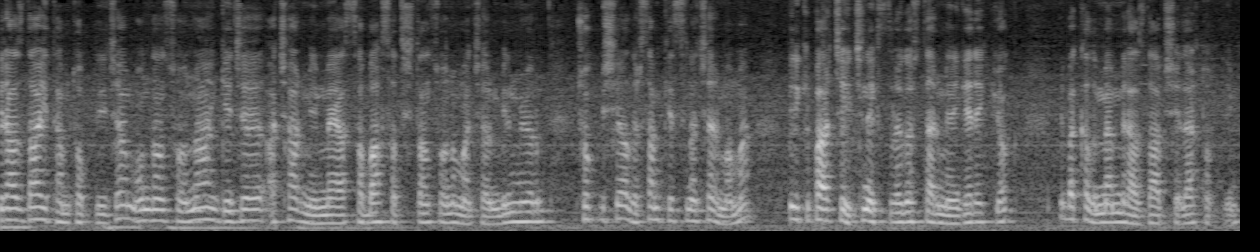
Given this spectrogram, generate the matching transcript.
biraz daha item toplayacağım. Ondan sonra gece açar mıyım veya sabah satıştan sonra mı açarım bilmiyorum. Çok bir şey alırsam kesin açarım ama bir iki parça için ekstra göstermeye gerek yok. Bir bakalım ben biraz daha bir şeyler toplayayım.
